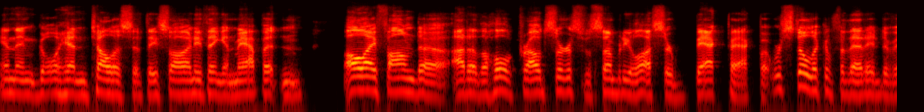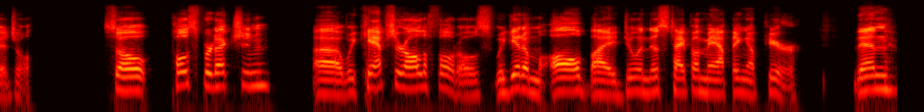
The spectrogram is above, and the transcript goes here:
and then go ahead and tell us if they saw anything and map it. And all I found uh, out of the whole crowdsource was somebody lost their backpack, but we're still looking for that individual. So post production, uh, we capture all the photos. We get them all by doing this type of mapping up here. Then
